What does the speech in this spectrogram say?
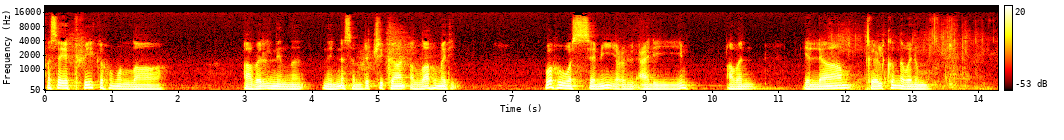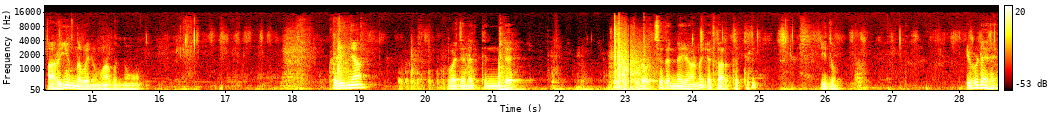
ഫസയഖ്ഫീക്കഹുമുല്ലാ അവരിൽ നിന്ന് നിന്നെ സംരക്ഷിക്കാൻ അള്ളാഹു മതി. വഹുവസ്സമീഉൽ അലീം. അവൻ എല്ലാം കേൾക്കുന്നവനും അറിയുന്നവനുമാകുന്നു. കഴിഞ്ഞ വചനത്തിന്റെ തുടർച്ച തന്നെയാണ് യഥാർത്ഥത്തിൽ ഇതും. ഇവിടെ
